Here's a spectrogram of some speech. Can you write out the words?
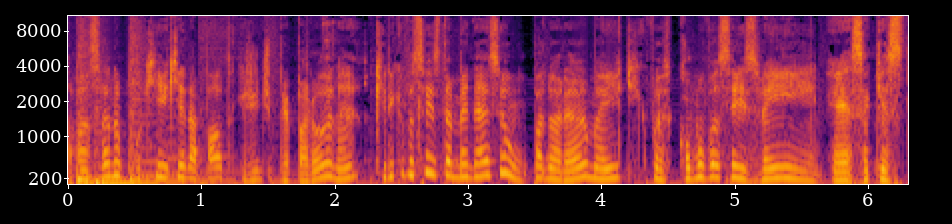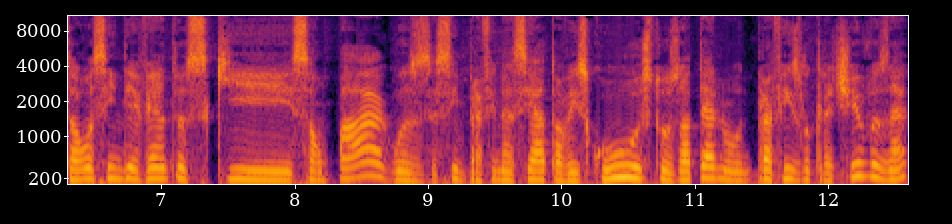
Avançando um pouquinho aqui na pauta que a gente preparou, né? Queria que vocês também dessem um panorama aí, que, como vocês veem essa questão assim de eventos que são pagos assim para financiar talvez custos ou até para fins lucrativos, né?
